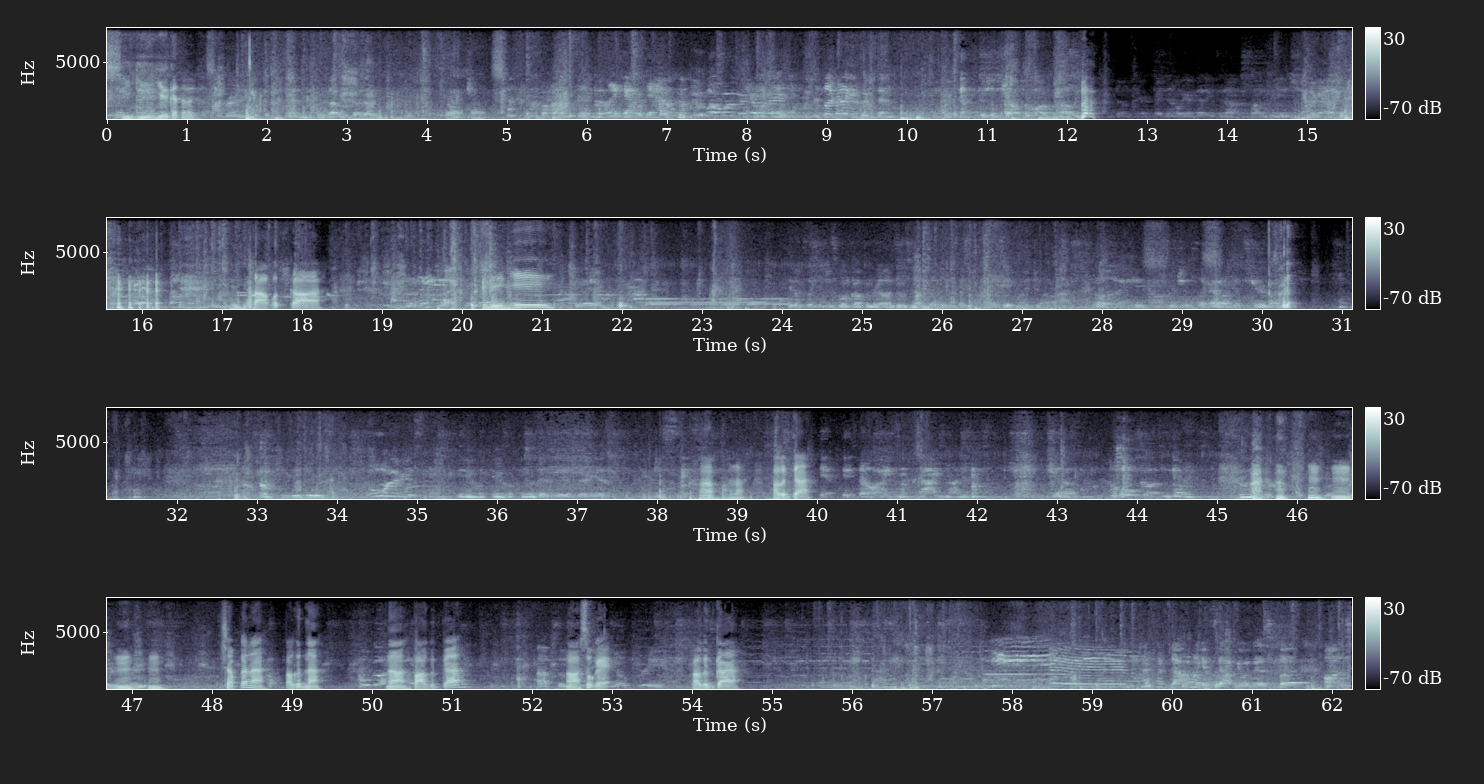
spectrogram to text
Sigigil ka talaga. Takot ka ah. Sige. Up and realized it was Monday. He's like, I hate my job. Oh, I hate cockroaches. Like, I don't get scared by them. Ew, ew, ew, there he is, there he is. Just, Ha, wala. Pagod ka? hmm, hmm, hmm. Shop ka na? Pagod na? Na, pagod ka? Ah, suke. Pagod ka?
